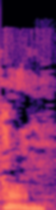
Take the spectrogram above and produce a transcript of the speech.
com.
